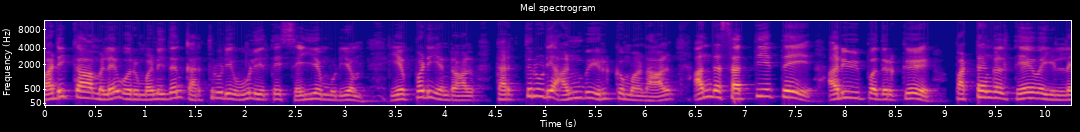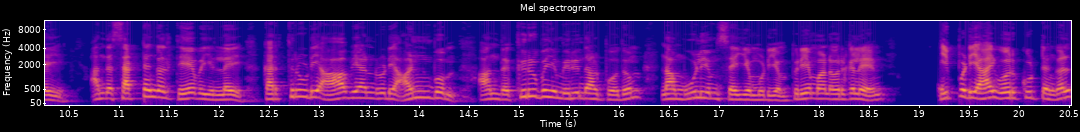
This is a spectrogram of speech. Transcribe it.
படிக்காமலே ஒரு மனிதன் கர்த்தருடைய ஊழியத்தை செய்ய முடியும். எப்படி என்றால் கர்த்தருடைய அன்பு இருக்குமானால் அந்த சத்தியத்தை அறிவிப்பதற்கு பட்டங்கள் தேவையில்லை. அந்த சட்டங்கள் தேவையில்லை. கர்த்தருடைய ஆவியானருடைய அன்பும் அந்த கிருபையும் இருந்தால் போதும் நாம் ஊழியம் செய்ய முடியும். பிரியமானவர்களே இப்படியாய் ஒரு கூட்டங்கள்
